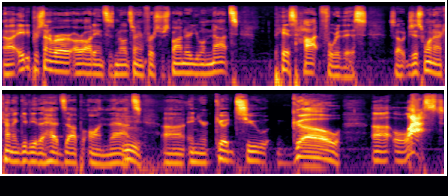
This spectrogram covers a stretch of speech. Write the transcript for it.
Uh, Eighty percent of our, our audience is military and first responder. You will not piss hot for this. So just want to kind of give you the heads up on that, uh, and you're good to go. Uh, last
